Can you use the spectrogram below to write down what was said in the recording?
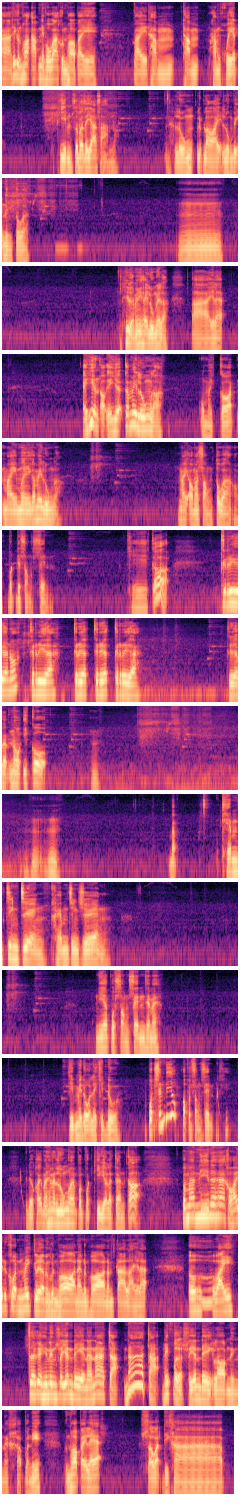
อ่า ที่คุณพ่ออัพเนี่ยเพราะว่าคุณพ่อไปไปทำทำทำเควสทีมซูเปอร์ระยะสามเนาะลุงเรียบร้อย ลุงบิ๊กหนึ่งตัว อืม ที่เหลือไม่มีใครลุงเลยเหรอ ตายแล้ว ไอ้ที่มันออกเยอะๆก็ไม่ลุงเหรอ โอ้ my god ไม่เมยก็ไม่ลุงเหรอ ไม่ออกมาสองตัวออกบดได้สองเส้น โอเค ก็เกลือเนาะ เกลือ เกลือ เกลือ เกลือ เกลือแบบ no ego อืมอื้อหือแบบ เค็มจริงๆ เค็มจริงๆ เนี่ยปวดสองเส้นใช่ไหมจิ้มไม่โดนเลยคิดดูปลดเส้นเดียวเอาปลดสองเส้น เดี๋ยวค่อยมาให้มันลุ้งไว้ปลดปลดทีเดียวแล้วกัน ก็ประมาณนี้นะฮะ ขอให้ทุกคนไม่เกลือเป็นคุณพ่อนะ คุณพ่อน้ำตาไหลละ โอ้ไว้เจอกันทีหนึ่งเซียนเดย์นะ น่าจะ น่าจะได้เปิดเซียนเดย์อีกรอบหนึ่งนะครับ วันนี้ คุณพ่อไปแล้ว สวัสดีครับ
